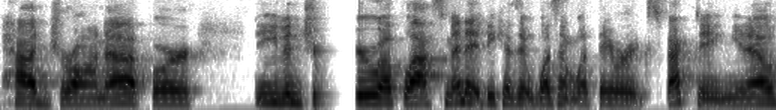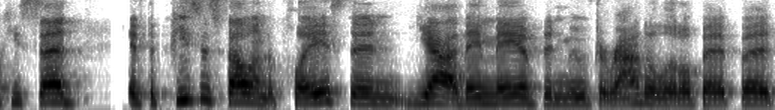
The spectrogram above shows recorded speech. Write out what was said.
had drawn up or even drew up last minute because it wasn't what they were expecting. You know, he said if the pieces fell into place, then yeah, they may have been moved around a little bit, but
